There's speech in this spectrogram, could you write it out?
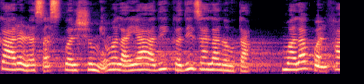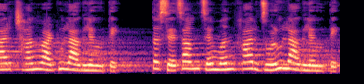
कारण असा स्पर्श मी मला याआधी कधी झाला नव्हता. मला पण फार छान वाटू लागले होते. तसेच आमचे मन फार जुळू लागले होते.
